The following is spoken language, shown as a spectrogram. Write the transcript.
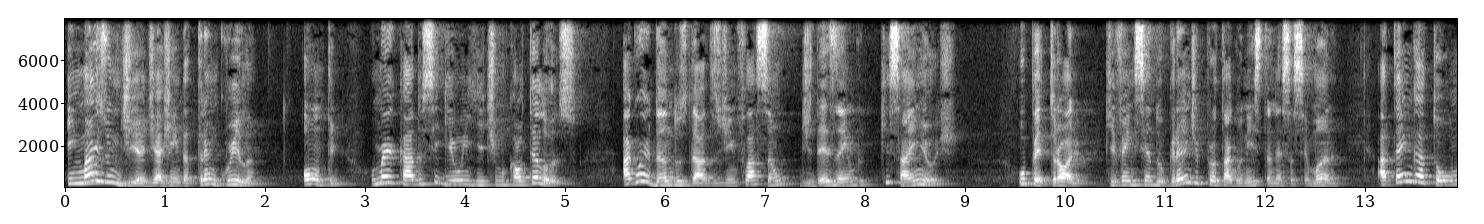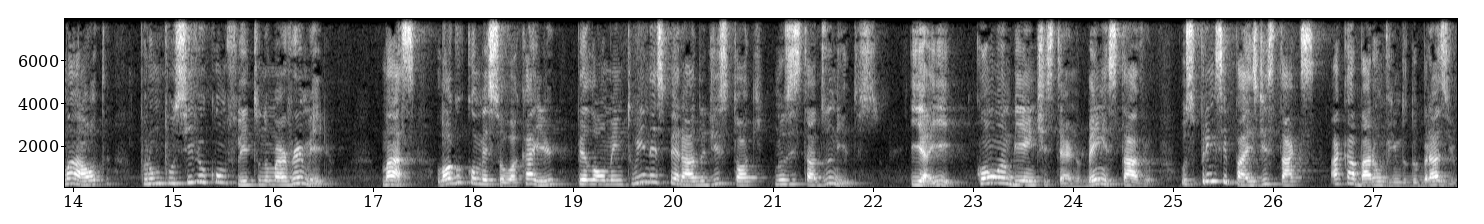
Em mais um dia de agenda tranquila, ontem o mercado seguiu em ritmo cauteloso, aguardando os dados de inflação de dezembro que saem hoje. O petróleo, que vem sendo o grande protagonista nessa semana, até engatou uma alta por um possível conflito no Mar Vermelho, mas logo começou a cair pelo aumento inesperado de estoque nos Estados Unidos. E aí, com o ambiente externo bem estável, os principais destaques acabaram vindo do Brasil.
